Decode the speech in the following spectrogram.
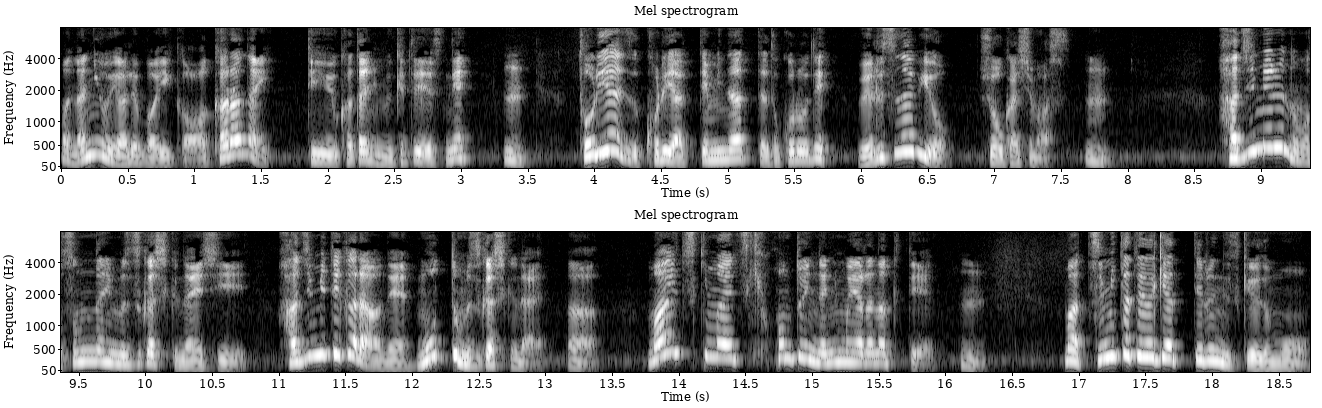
まあ、何をやればいいかわからないっていう方に向けてですね、うん、とりあえずこれやってみなってところでウェルスナビを紹介します、うん、始めるのもそんなに難しくないし始めてからはねもっと難しくない、うん、毎月毎月本当に何もやらなくて、うん、まあ積み立てだけやってるんですけれども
